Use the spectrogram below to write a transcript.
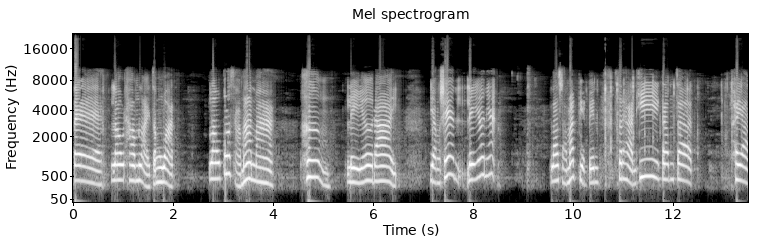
แต่เราทำหลายจังหวัด เราก็สามารถมาเพิ่มเลเยอร์ได้ อย่างเช่นเลเยอร์เนี้ย เราสามารถเปลี่ยนเป็นสถานที่กำจัดขยะ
